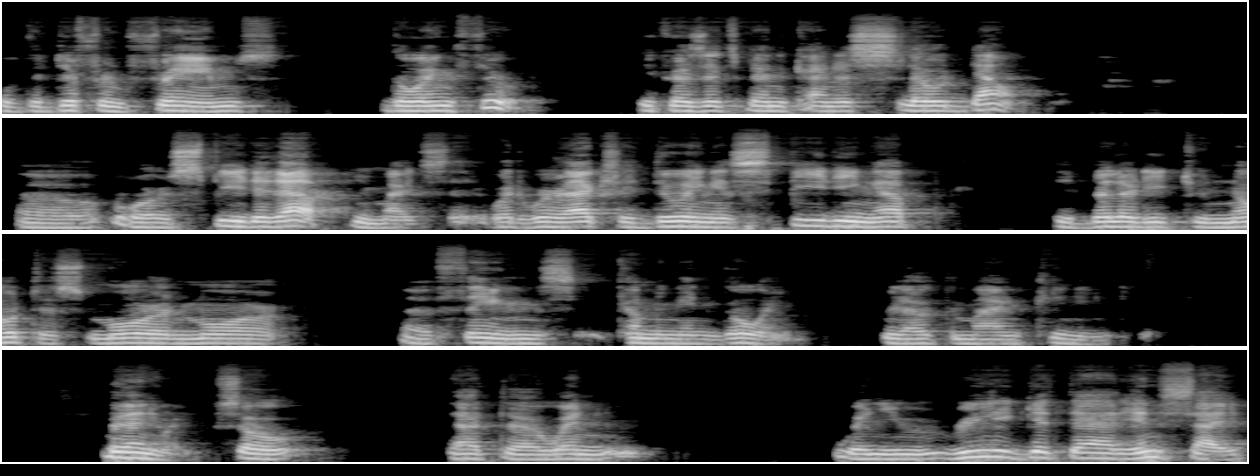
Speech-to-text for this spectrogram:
of the different frames going through because it's been kind of slowed down uh, or speeded up, you might say. What we're actually doing is speeding up the ability to notice more and more uh, things coming and going without the mind clinging to it. But anyway, so that uh, when when you really get that insight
